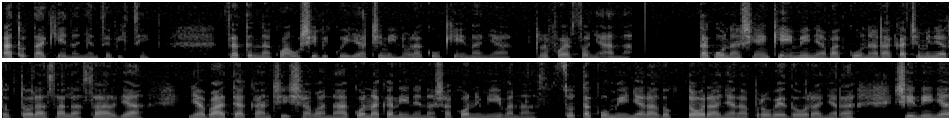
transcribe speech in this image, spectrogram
Ato taki na ña nzevitsi. Satana kwa ushibikuya chini nura kuki na ña refuerzo ña ana. Takuna shinki imiña vacuna ra kachimiña doctora Salazar ya. Ña bate akanchi shabana kona kanine na shakoni mi ibana. So takumiña ra doctora ña ra proveedora ña ra shiniña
